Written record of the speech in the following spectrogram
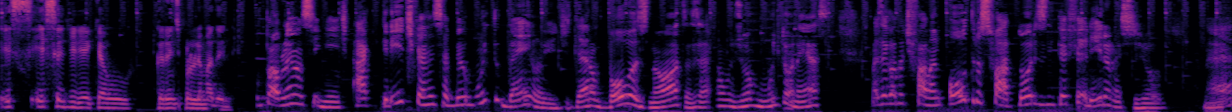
esse, esse eu diria que é o grande problema dele. O problema é o seguinte: a crítica recebeu muito bem, Luigi. Deram boas notas. É um jogo muito honesto. Mas é igual eu tô te falando, outros fatores interferiram nesse jogo. Né?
